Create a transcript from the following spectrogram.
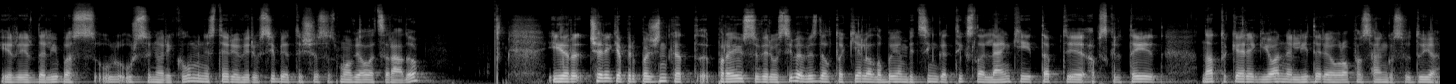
ir, ir dalybas užsienio reikalų ministerijoje, vyriausybėje, tai šis asmo vėl atsirado. Ir čia reikia pripažinti, kad praėjusi vyriausybė vis dėlto kėlė labai ambicingą tikslą Lenkijai tapti apskritai, na, tokia regioninė lyderė ES viduje.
